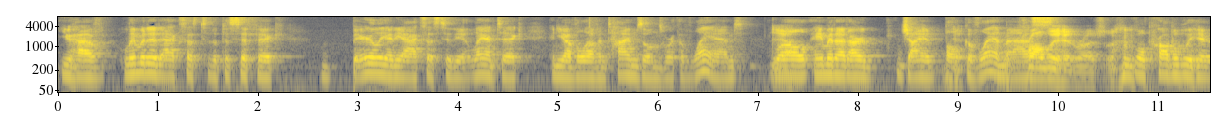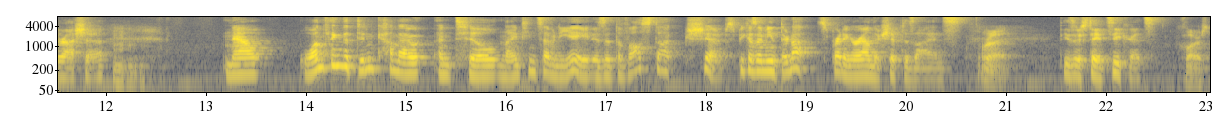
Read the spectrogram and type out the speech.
you have limited access to the Pacific, barely any access to the Atlantic, and you have 11 time zones worth of land. Yeah. Well, aim it at our giant bulk of landmass Probably hit Russia. we'll probably hit Russia. Mm-hmm. Now, one thing that didn't come out until 1978 is that the Vostok ships, because I mean, they're not spreading around their ship designs, right. these are state secrets. Of course.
